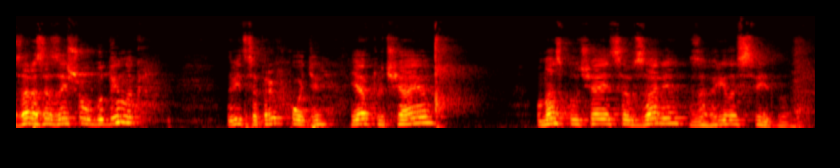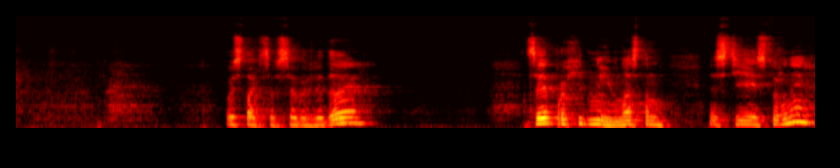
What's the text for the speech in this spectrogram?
Зараз я зайшов в будинок. Дивіться, при вході я включаю. У нас, виходить, в залі загорілось світло. Ось так це все виглядає. Це прохідний. У нас там з тієї сторони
